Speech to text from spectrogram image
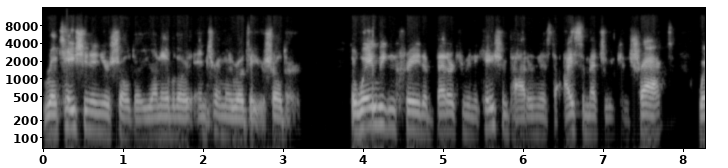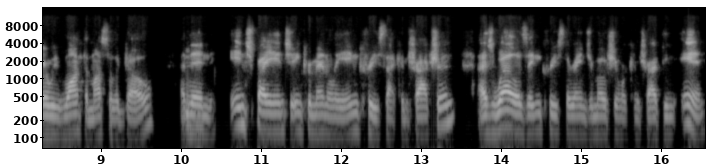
rotation in your shoulder, you're unable to internally rotate your shoulder. The way we can create a better communication pattern is to isometrically contract where we want the muscle to go, and mm-hmm. then inch by inch incrementally increase that contraction, as well as increase the range of motion we're contracting in.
